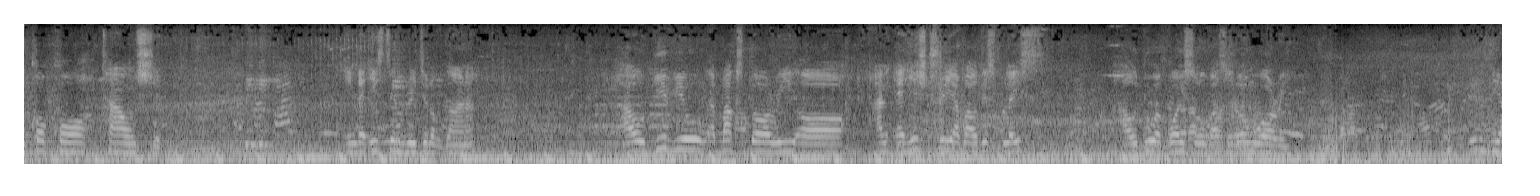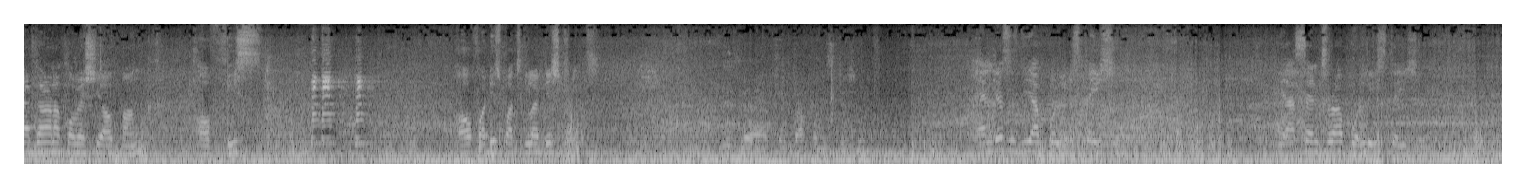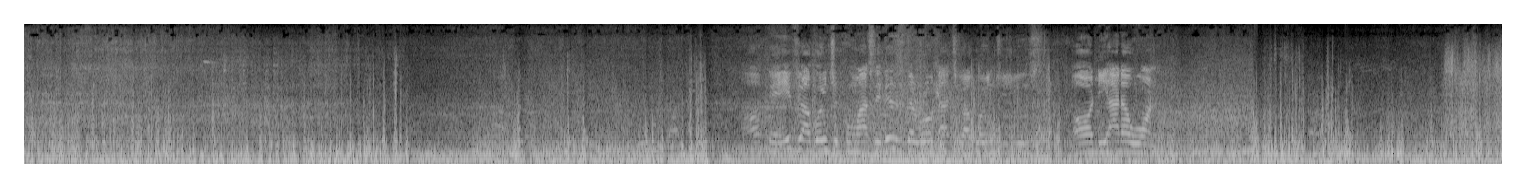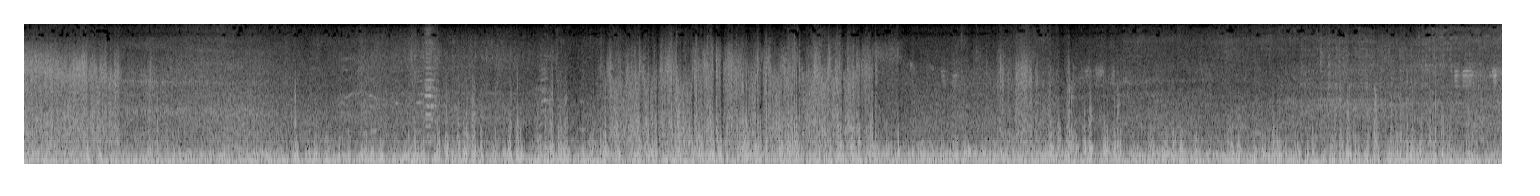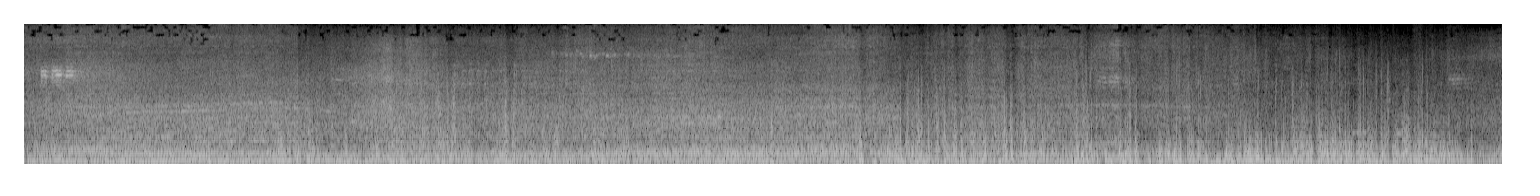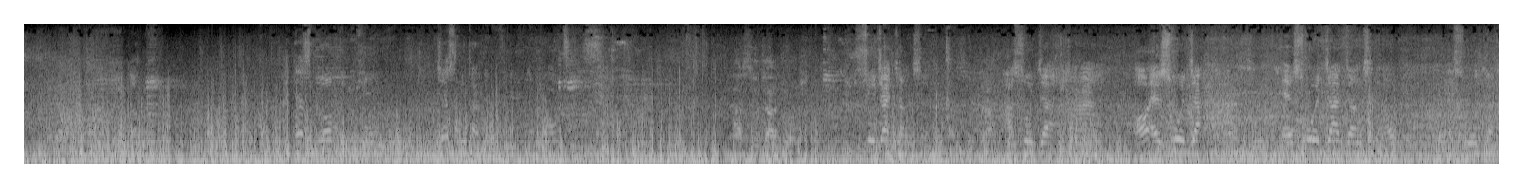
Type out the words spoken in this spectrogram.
driving through township in the eastern region of Ghana. I'll give you a backstory or an, a history about this place. I'll do a voiceover, so don't worry. This is the Ghana Commercial Bank office or for this particular district. This is the Central Police Station. And this is their police station. Their central police station. Okay, if you are going to Kumasi, this is the road that you are going to use, or the other one. I just love the view. Just look at the view, the mountains. Asoja Junction. Soja Junction. Asoja. A Soja, uh, or a Soja. A Soja Junction. Okay. A Soja.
